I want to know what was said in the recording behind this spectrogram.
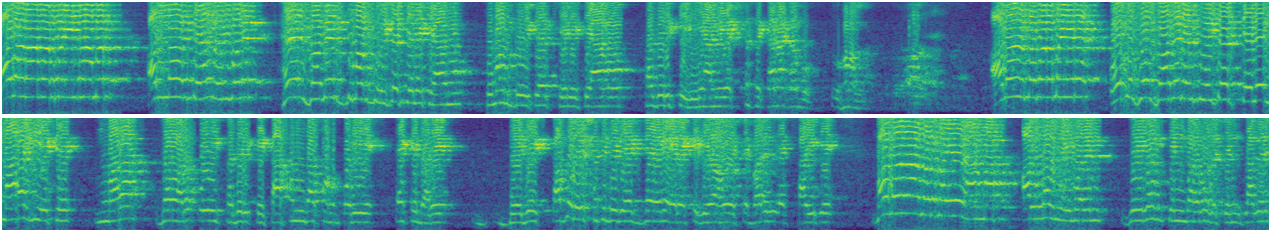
বাবা আমার ভাইয়েরা, আমার আল্লাহর হয়ে, জাবের, তোমার দুইটা ছেলেকে আনো। তোমার দুইটা ছেলেকে আনো তাদেরকে নিয়ে আমি একসাথে খানা খাব। আমার ভাইয়েরা অথচ যাদের দুইটা ছেলে মারা গিয়েছে, মারা যাওয়ার ওই তাদেরকে কাফন দাফন একেবারে কাপড়ের সাথে এক জায়গায় রেখে দেওয়া হয়েছে, বাড়ির এক সাইডে। বাবা, আমার ভাইয়েরা আমার আল্লাহ নেই বলেন, দুইবার, তিনবার বলেছেন, যাদের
